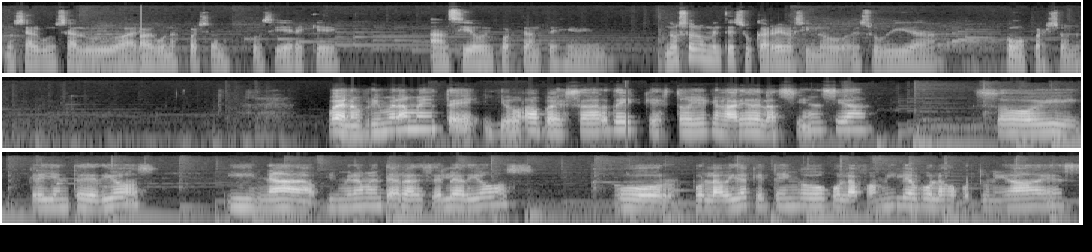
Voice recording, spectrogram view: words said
no sé, algún saludo a algunas personas que considere que han sido importantes en, no solamente en su carrera, sino en su vida como persona? Bueno, primeramente yo a pesar de que estoy en el área de la ciencia, soy creyente de Dios y nada, primeramente agradecerle a Dios por, por la vida que tengo, por la familia, por las oportunidades.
